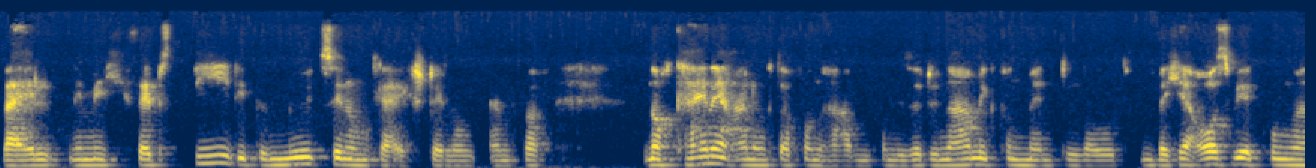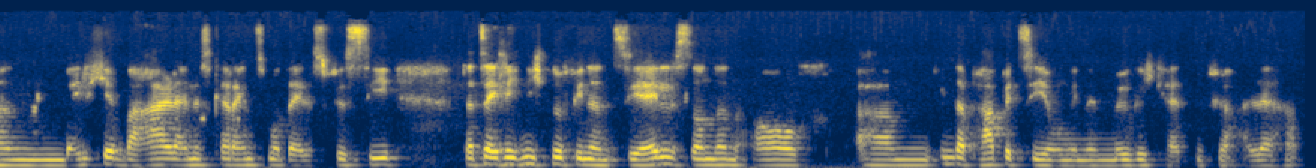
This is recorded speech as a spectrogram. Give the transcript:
weil nämlich selbst die, die bemüht sind um Gleichstellung, einfach noch keine Ahnung davon haben, von dieser Dynamik von Mental Load und welche Auswirkungen, welche Wahl eines Karenzmodells für sie tatsächlich nicht nur finanziell, sondern auch ähm, in der Paarbeziehung, in den Möglichkeiten für alle hat.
